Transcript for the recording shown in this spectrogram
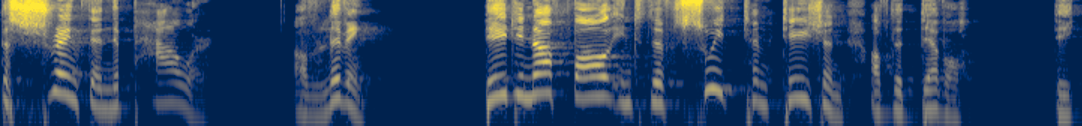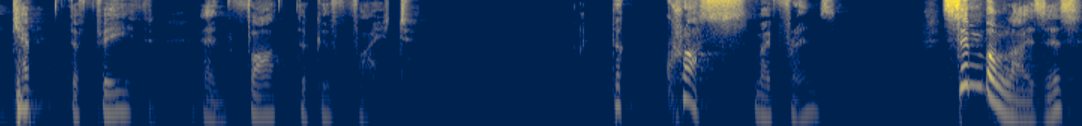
the strength and the power of living. They did not fall into the sweet temptation of the devil. They kept the faith and fought the good fight. The cross, my friends, symbolizes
